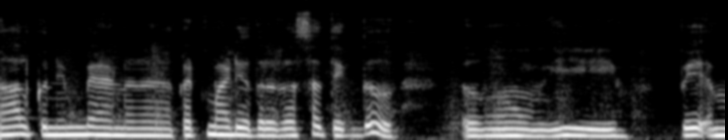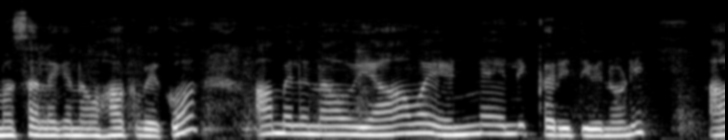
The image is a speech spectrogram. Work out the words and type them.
ನಾಲ್ಕು ನಿಂಬೆಹಣ್ಣನ್ನ ಕಟ್ ಮಾಡಿ ಅದರ ರಸ ತೆಗೆದು ಈ ಪೇ, ಮಸಾಲೆಗೆ ನಾವು ಹಾಕಬೇಕು. ಆಮೇಲೆ ನಾವು ಯಾವ ಎಣ್ಣೆಯಲ್ಲಿ ಕರಿತೀವಿ ನೋಡಿ. ಆ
